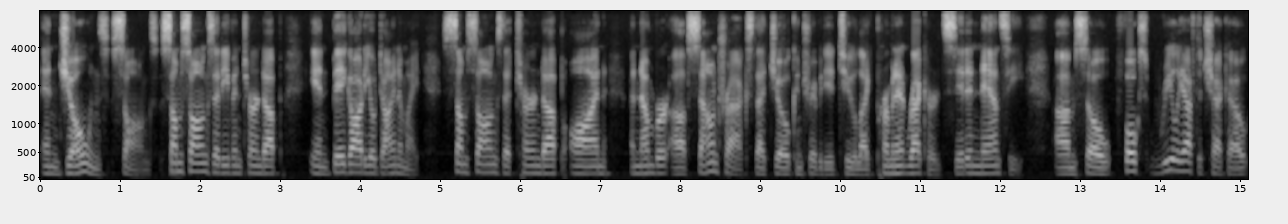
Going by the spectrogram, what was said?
and Jones songs. Some songs that even turned up in Big Audio Dynamite. Some songs that turned up on a number of soundtracks that Joe contributed to, like Permanent Records, Sid and Nancy. Um, so, folks really have to check out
